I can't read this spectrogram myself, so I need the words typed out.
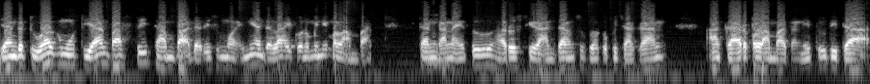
Yang kedua kemudian pasti dampak dari semua ini adalah ekonomi ini melambat dan hmm. karena itu harus dirancang sebuah kebijakan agar pelambatan itu tidak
